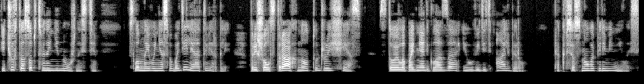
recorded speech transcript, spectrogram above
и чувство собственной ненужности. Словно его не освободили, а отвергли. Пришел страх, но тут же исчез. Стоило поднять глаза и увидеть Альберу, как все снова переменилось.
